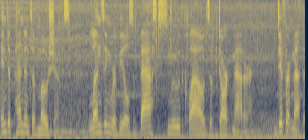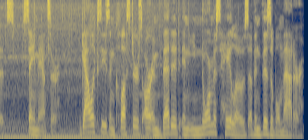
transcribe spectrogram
Independent of motions, lensing reveals vast smooth clouds of dark matter. Different methods, same answer. Galaxies and clusters are embedded in enormous halos of invisible matter.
